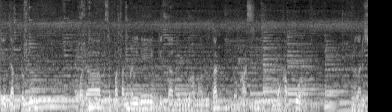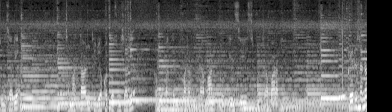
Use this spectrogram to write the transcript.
Jejak Pemburu. Pada kesempatan kali ini kita berburu hama hutan lokasi Bongkap Nagari Sungai Saria, Kecamatan Tujuh Kota Sungai Saria, Kabupaten Padang Braman, Provinsi Sumatera Barat. Oke di sana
